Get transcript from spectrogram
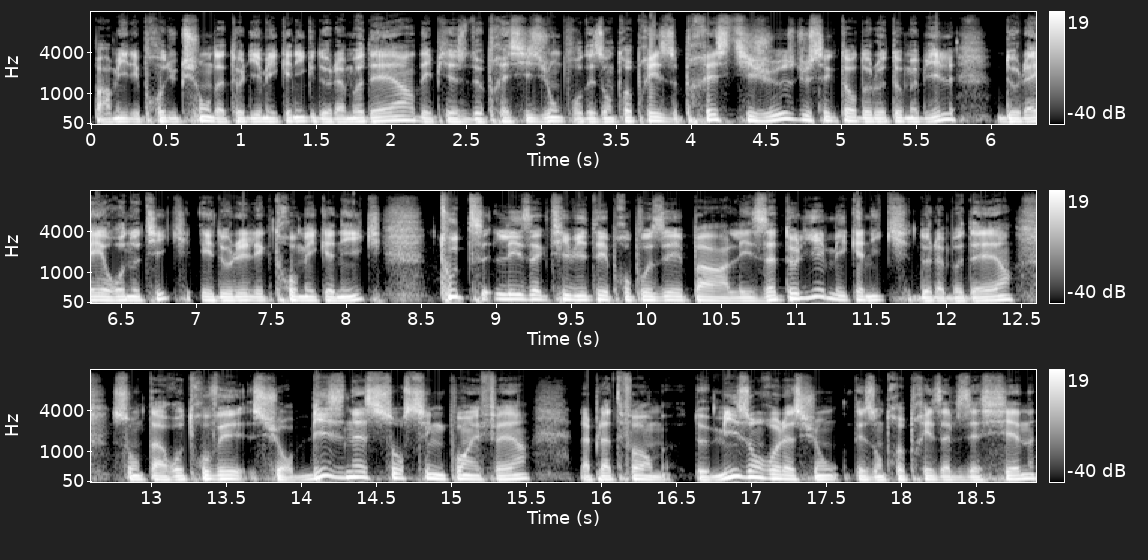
Parmi les productions d'ateliers mécaniques de la Modère, des pièces de précision pour des entreprises prestigieuses du secteur de l'automobile, de l'aéronautique et de l'électromécanique. Toutes les activités proposées par les ateliers mécaniques de la Modère sont à retrouver sur Business sourcing.fr, la plateforme de mise en relation des entreprises alsaciennes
